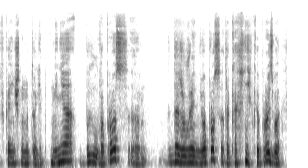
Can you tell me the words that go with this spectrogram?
в конечном итоге. У меня был вопрос, э, даже уже не вопрос, а такая некая просьба –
